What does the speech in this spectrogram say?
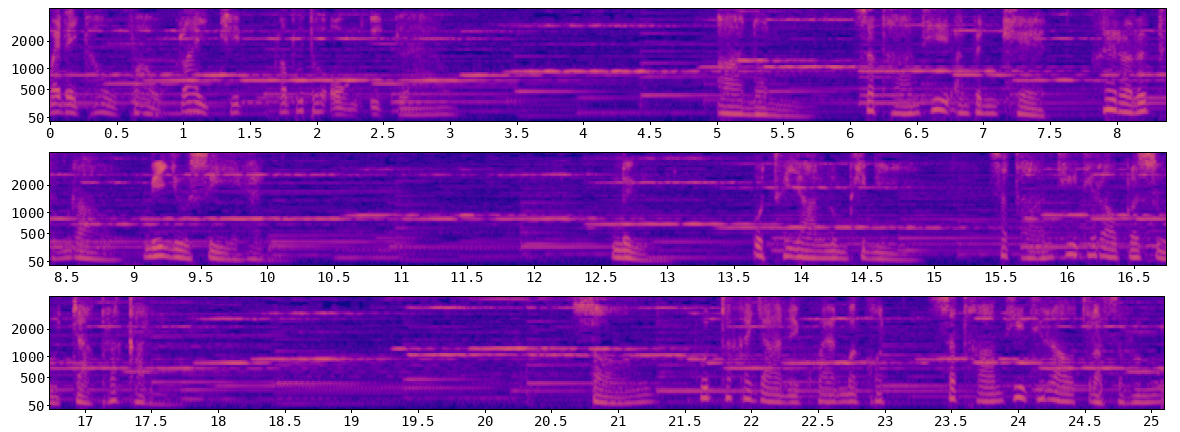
ไม่ได้เข้าเฝ้าใกล้ชิดพระพุทธองค์อีกแล้ว อานนท์สถานที่อันเป็นเขตให้ระลึกถึงเรามีอยู่สี่แห่งหนึ่งอุทยานลุมพินี สถานที่ที่เราประสูติจากพระคันสองพุทธคยาในแคว้นมคต สถานที่ที่เราตรัสรู้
